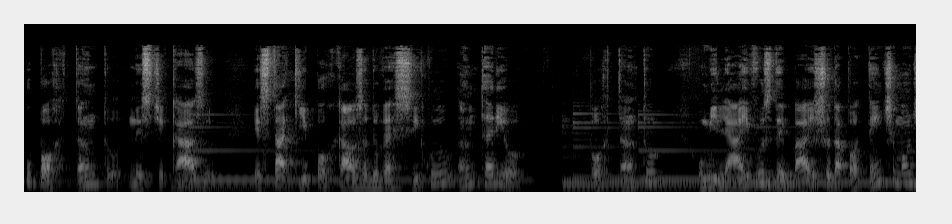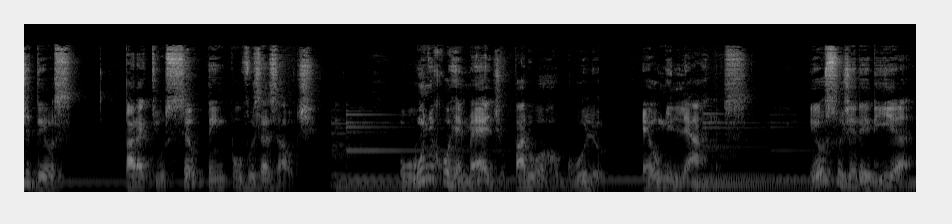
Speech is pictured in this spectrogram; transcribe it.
O portanto, neste caso, está aqui por causa do versículo anterior. Portanto, humilhai-vos debaixo da potente mão de Deus, para que o seu tempo vos exalte. O único remédio para o orgulho é humilhar-nos. Eu sugeriria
